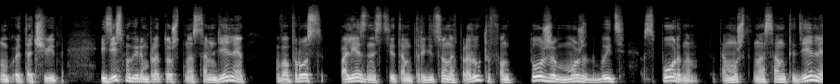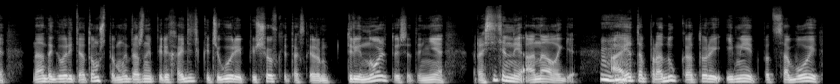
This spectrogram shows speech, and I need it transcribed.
Ну, это очевидно. И здесь мы говорим про то, что на самом деле вопрос полезности там, традиционных продуктов, он тоже может быть спорным, потому что на самом-то деле надо говорить о том, что мы должны переходить к категории пищевки, так скажем, 3.0, то есть это не растительные аналоги, угу. а это продукт, который имеет под собой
